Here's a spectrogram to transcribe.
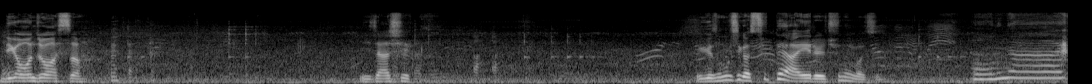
네가 먼저 왔어 이 자식 여기서 호시가 숲의 아이를 추는 거지 어느 날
